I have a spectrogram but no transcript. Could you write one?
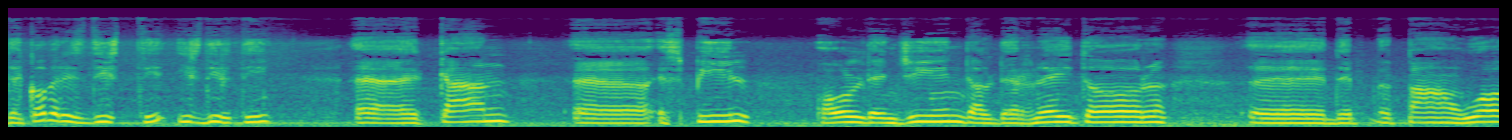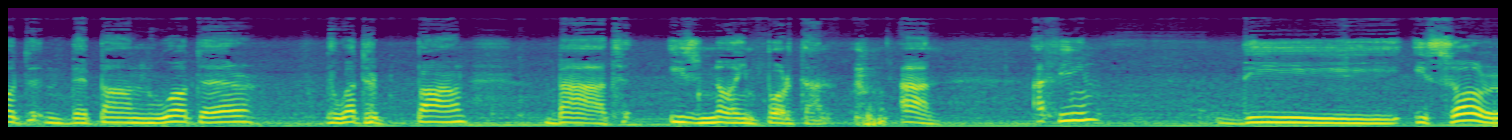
the cover is dirty. Is dirty. Uh, can uh, spill all the engine, the alternator, uh, the pan water, the pan water, the water pan, but is not important. And I think the is all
